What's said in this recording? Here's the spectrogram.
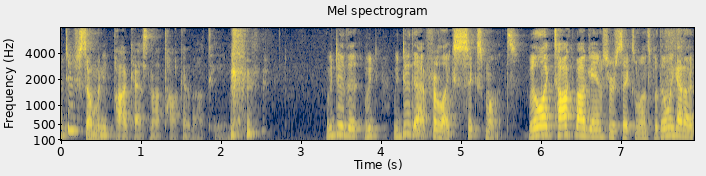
do so many podcasts not talking about teams. we do that. We we do that for like six months. We'll like talk about games for six months, but then we gotta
